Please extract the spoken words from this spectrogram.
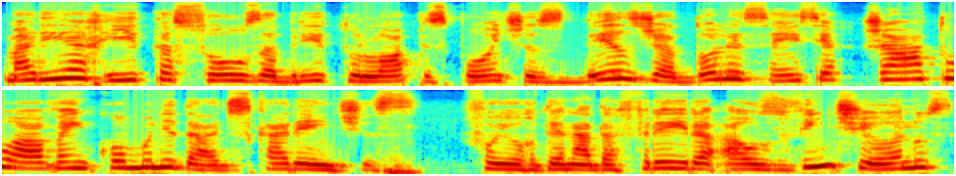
Maria Rita Souza Brito Lopes Pontes, desde a adolescência, já atuava em comunidades carentes. Foi ordenada freira aos 20 anos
